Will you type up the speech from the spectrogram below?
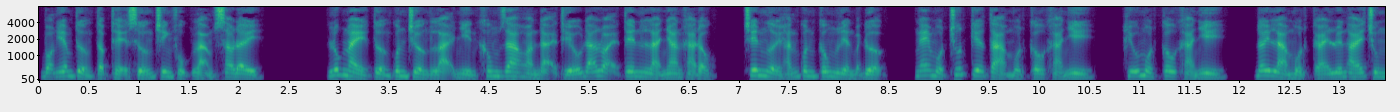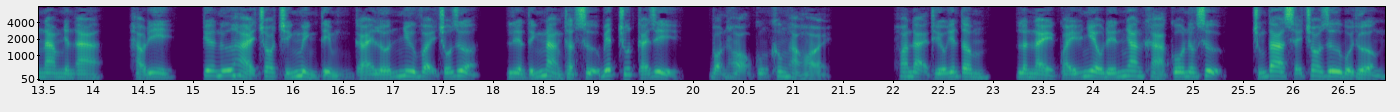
bọn em tưởng tập thể sướng chinh phục làm sao đây. Lúc này tưởng quân trường lại nhìn không ra hoàn đại thiếu đã loại tên là nhan khả độc, trên người hắn quân công liền bạch được, nghe một chút kia tả một câu khả nhi, hữu một câu khả nhi, đây là một cái luyến ái trung nam nhân A, hảo đi, kia nữ hải cho chính mình tìm cái lớn như vậy chỗ dựa, liền tính nàng thật sự biết chút cái gì, bọn họ cũng không hào hỏi. Hoàn đại thiếu yên tâm, lần này quấy nhiều đến nhan khả cô nương sự, chúng ta sẽ cho dư bồi thường,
